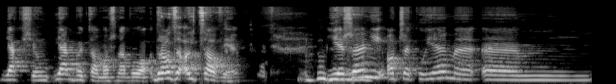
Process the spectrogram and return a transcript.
jak się, jakby to można było, drodzy ojcowie, jeżeli oczekujemy em,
